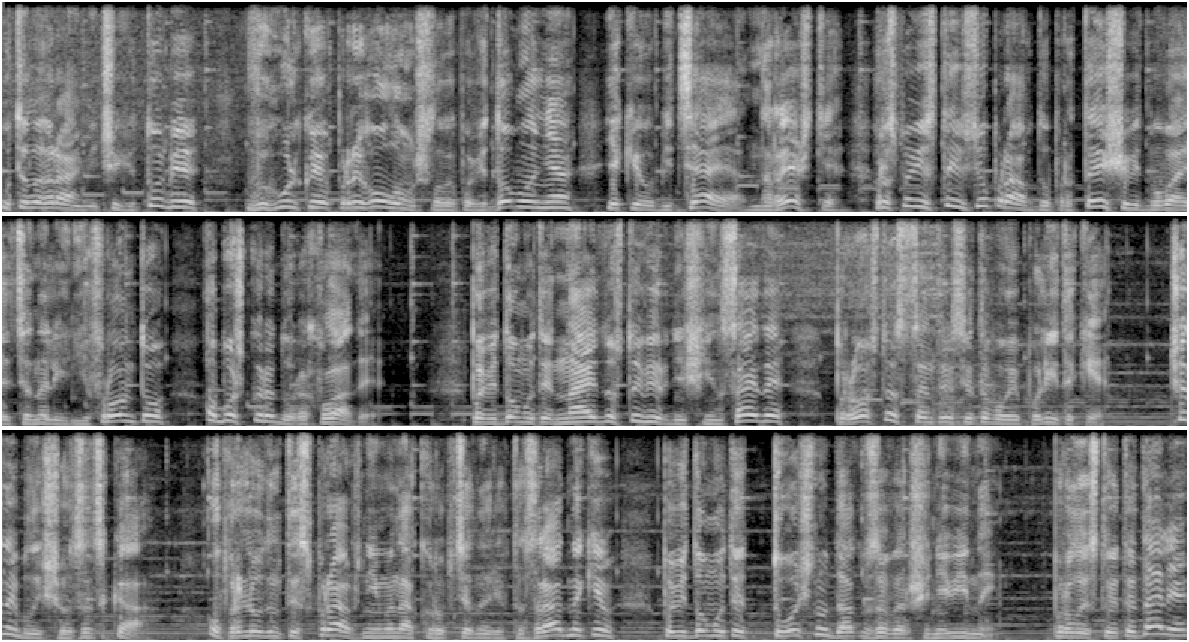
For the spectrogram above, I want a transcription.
у телеграмі чи Ютубі вигулькує приголомшливе повідомлення, яке обіцяє нарешті розповісти всю правду про те, що відбувається на лінії фронту або ж коридорах влади, повідомити найдостовірніші інсайди просто з центрів світової політики чи найближчого ЦЦК, оприлюднити справжні імена корупціонерів та зрадників, повідомити точну дату завершення війни. Пролистуєте далі,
